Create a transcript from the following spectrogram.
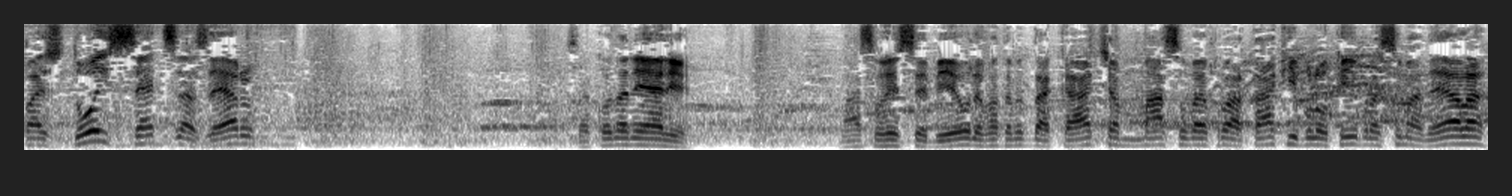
Faz dois sets a zero. Sacou Daniele. Márcio recebeu, levantamento da Kátia. Márcio vai para o ataque, bloqueio para cima dela.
